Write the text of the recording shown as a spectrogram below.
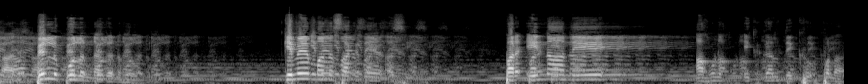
ਸਾਰੇ, ਬਿਲਕੁਲ ਨਗਨ ਹੋ ਗਏ। ਕਿਵੇਂ ਮੰਨ ਸਕਦੇ ਆ ਅਸੀਂ? ਪਰ ਇਹਨਾਂ ਨੇ ਆ ਹੁਣ ਇੱਕ ਗੱਲ ਦੇਖੋ ਭਲਾ।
